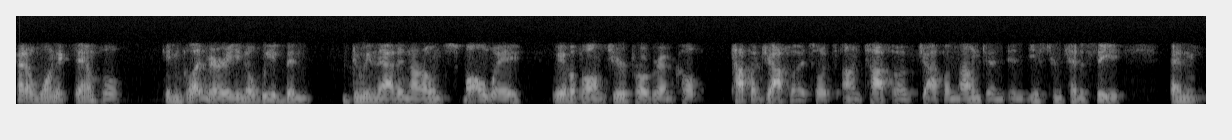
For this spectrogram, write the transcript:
kind of one example. In Glenmary, you know, we've been doing that in our own small way. We have a volunteer program called Top of Joppa, so it's on top of Joppa Mountain in eastern Tennessee. And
